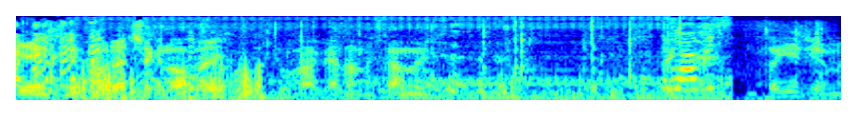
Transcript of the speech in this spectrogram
Piękny koreczek nowy. Uwaga, zamykamy. No to jedziemy.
